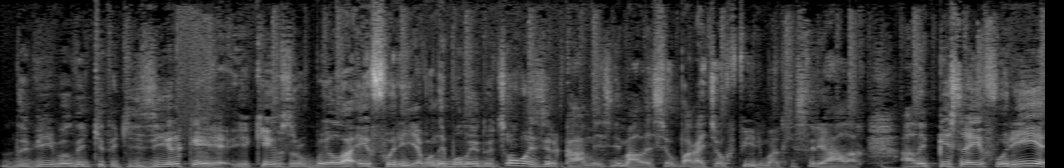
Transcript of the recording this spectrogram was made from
дві великі такі зірки, яких зробила ейфорія. Вони були і до цього зірками, знімалися в багатьох фільмах і серіалах. Але після ейфорії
